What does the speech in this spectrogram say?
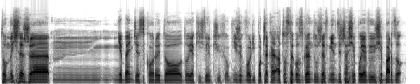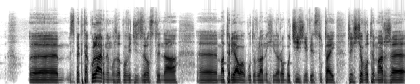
to myślę, że mm, nie będzie skory do, do jakichś większych obniżek woli poczekać, a to z tego względu, że w międzyczasie pojawiły się bardzo e, spektakularne, można powiedzieć, wzrosty na e, materiałach budowlanych i na robociźnie, więc tutaj częściowo te marże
